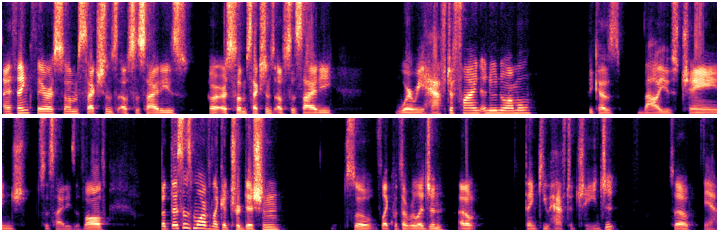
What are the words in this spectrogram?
i think there are some sections of societies or, or some sections of society where we have to find a new normal because values change societies evolve. But this is more of like a tradition. So like with a religion i don't think you have to change it. So yeah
